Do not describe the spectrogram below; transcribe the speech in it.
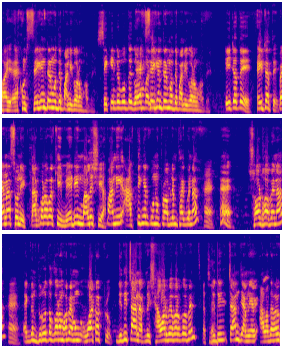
ভাই এখন সেকেন্ডের মধ্যে পানি গরম হবে। সেকেন্ডের মধ্যে গরম সেকেন্ডের মধ্যে পানি গরম হবে। এইটাতে? এইটাতে প্যানাসোনিক তারপর আবার কি? মেড ইন মালয়েশিয়া পানি আর্থিং এর কোনো প্রবলেম থাকবে না। হ্যাঁ। হ্যাঁ শর্ট হবে না। হ্যাঁ। একদম দ্রুত গরম হবে এবং ওয়াটার প্রুফ যদি চান আপনি শাওয়ার ব্যবহার করবেন। আচ্ছা। যদি চান যে আমি আলাদাভাবে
